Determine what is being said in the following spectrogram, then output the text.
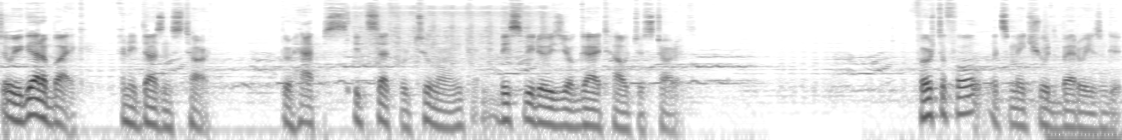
So you got a bike and it doesn't start. Perhaps it's set for too long. This video is your guide how to start it. First of all, let's make sure the battery is good.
